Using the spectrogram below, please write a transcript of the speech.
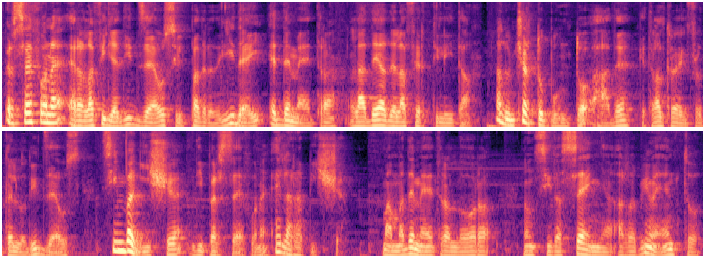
Persefone era la figlia di Zeus, il padre degli dei, e Demetra, la dea della fertilità. Ad un certo punto Ade, che tra l'altro era il fratello di Zeus, si invaghisce di Persefone e la rapisce. Mamma Demetra allora non si rassegna al rapimento.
